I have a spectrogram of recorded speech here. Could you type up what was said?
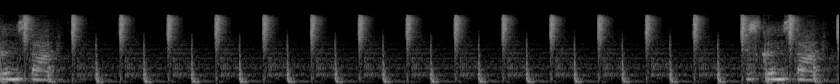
couldn't stop. Just couldn't stop.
